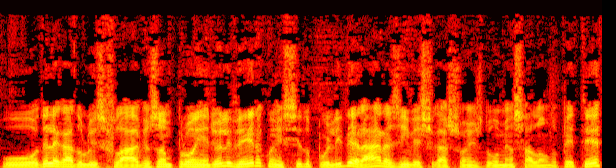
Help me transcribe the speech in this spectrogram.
O delegado Luiz Flávio Zampronha de Oliveira, conhecido por liderar as investigações do mensalão do PT,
